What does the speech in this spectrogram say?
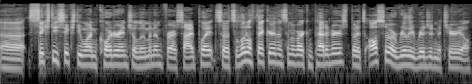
uh, 6061 quarter inch aluminum for our side plate. So it's a little thicker than some of our competitors, but it's also a really rigid material.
